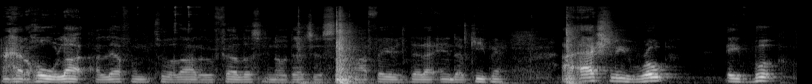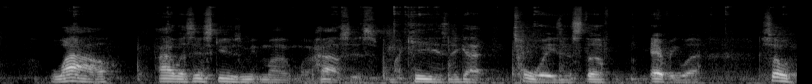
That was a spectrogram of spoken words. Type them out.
I had a whole lot. I left them to a lot of the fellas. You know, that's just some of my favorites that I end up keeping. I actually wrote a book while I was in, excuse me, my, my house is, my kids, they got toys and stuff everywhere. So,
